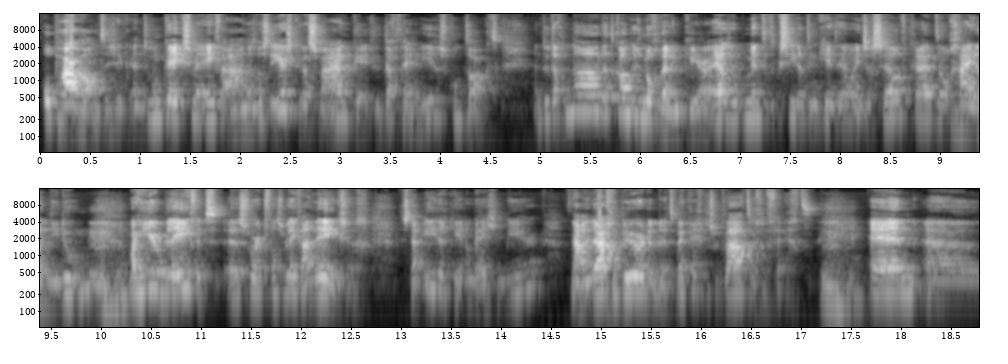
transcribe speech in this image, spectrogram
Op haar hand. Dus ik, en toen keek ze me even aan. Dat was de eerste keer dat ze me aankeek. Ik dacht, hé, hier is contact. En toen dacht ik, nou, dat kan dus nog wel een keer. Als op het moment dat ik zie dat een kind helemaal in zichzelf kruipt, dan ga je dat niet doen. Mhm. Maar hier bleef het een soort van, ze bleef aanwezig. Dus nou, iedere keer een beetje meer. Nou, en daar gebeurde het. Wij kregen een soort watergevecht. Mhm. En ehm,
